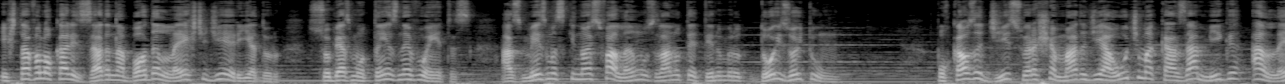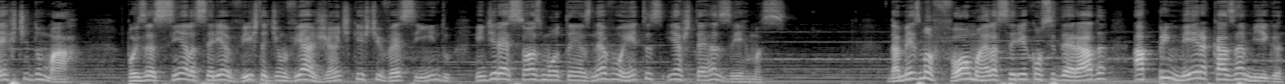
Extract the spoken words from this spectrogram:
estava localizada na borda leste de Eriador, sob as Montanhas Nevoentas, as mesmas que nós falamos lá no TT número 281. Por causa disso, era chamada de a última casa amiga a leste do mar, pois assim ela seria vista de um viajante que estivesse indo em direção às Montanhas Nevoentas e às Terras Ermas. Da mesma forma, ela seria considerada a primeira casa amiga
